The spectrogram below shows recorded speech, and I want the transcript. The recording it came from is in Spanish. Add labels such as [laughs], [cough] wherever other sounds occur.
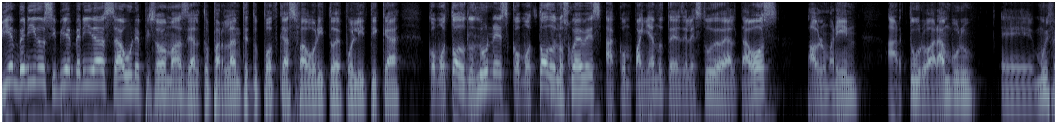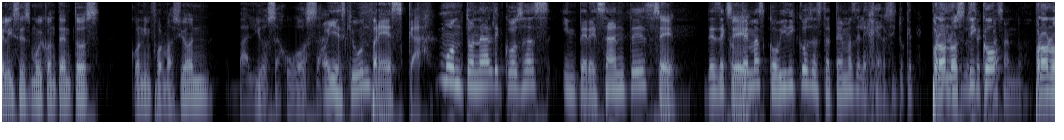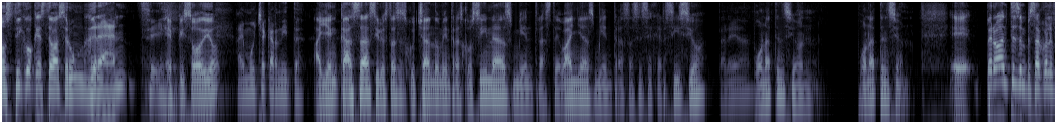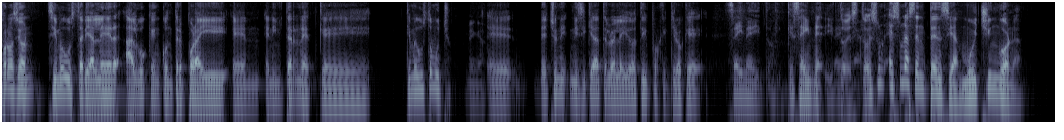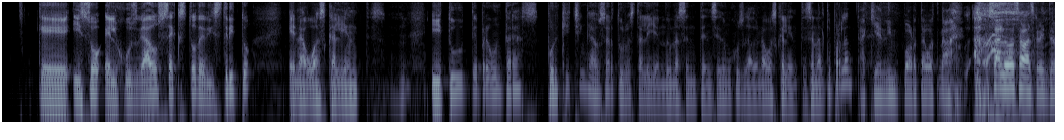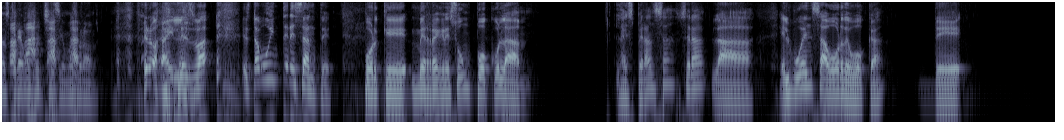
Bienvenidos y bienvenidas a un episodio más de Altoparlante, tu podcast favorito de política. Como todos los lunes, como todos los jueves, acompañándote desde el estudio de Altavoz, Pablo Marín, Arturo Aramburu. Eh, muy felices, muy contentos, con información valiosa, jugosa. Oye, es que un fresca. montonal de cosas interesantes. Sí. Desde Sí. temas covídicos hasta temas del ejército. ¿Qué Pronostico, pronostico que este va a ser un gran Sí. episodio. [laughs] Hay mucha carnita. Allá en casa, si lo estás escuchando mientras cocinas, mientras te bañas, mientras haces ejercicio, Tarea. Pon atención. Pon atención. Eh, pero antes de empezar con la información, sí me gustaría leer algo que encontré por ahí en, en internet que, que me gustó mucho. Venga. Eh, de hecho, ni, ni siquiera te lo he leído a ti porque quiero que, Sé inédito. que sea inédito esto. Es, un- es una sentencia muy chingona que hizo el juzgado sexto de distrito en Aguascalientes. Y tú te preguntarás, ¿por qué chingados Arturo está leyendo una sentencia de un juzgado en Aguascalientes en alto parlante? ¿A quién le importa? No. [laughs] Saludos a Vasco, los queremos muchísimo, es broma. [laughs] Pero ahí les va. Está muy interesante porque me regresó un poco la, la esperanza, ¿será? La, el buen sabor de boca de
